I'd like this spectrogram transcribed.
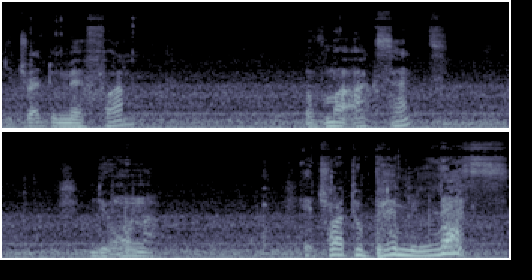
You tried to make fun of my accent? The owner, he tried to pay me less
